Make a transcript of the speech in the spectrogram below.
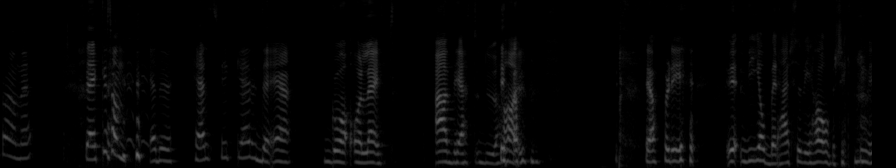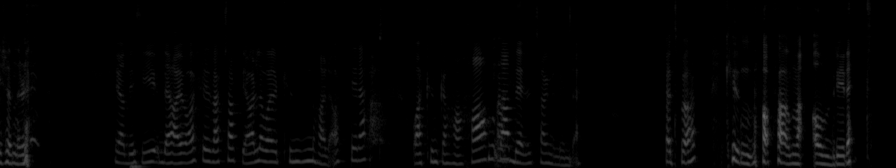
Sånn eh. Det er ikke sånn Er du helt sikker? Det er gå og leit. Jeg vet du har. Ja, fordi vi, vi jobber her, så vi har oversikten. Vi skjønner det. Ja, de sier, Det har jo alltid vært sagt i alle år kunden har alltid rett. Og jeg kunne ikke ha hata det utsagnet mindre. Vet du hva? Kunden har faen meg aldri rett.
